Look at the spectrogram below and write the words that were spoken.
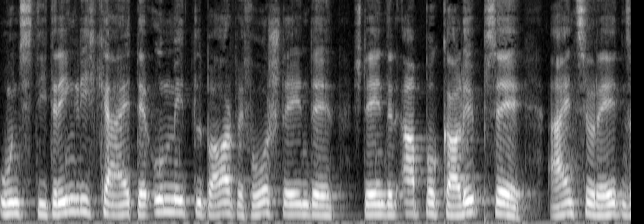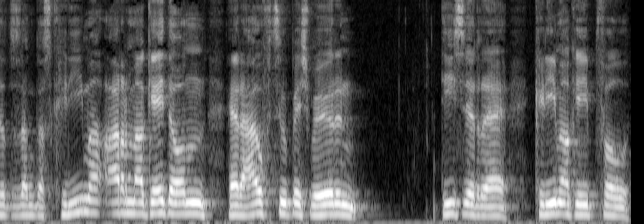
uns die Dringlichkeit der unmittelbar bevorstehenden Apokalypse einzureden, sozusagen das Klima-Armageddon heraufzubeschwören. Dieser äh, Klimagipfel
